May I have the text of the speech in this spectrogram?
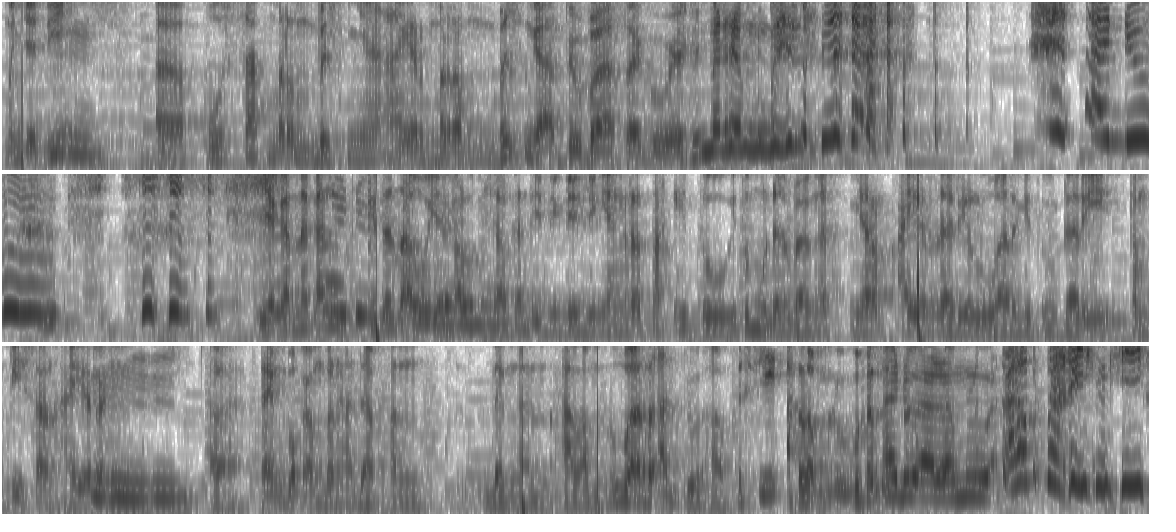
menjadi Mm-mm. eh, pusat merembesnya air. Merembes nggak tuh bahasa gue? Merembes Aduh Iya karena kan kita tahu ya kalau misalkan dinding-dinding yang retak itu itu mudah banget nyerap air dari luar gitu, dari tempisan air yang Mm-mm. eh, tembok yang berhadapan dengan alam luar. Aduh, apa sih alam luar? Aduh alam luar Apa ini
